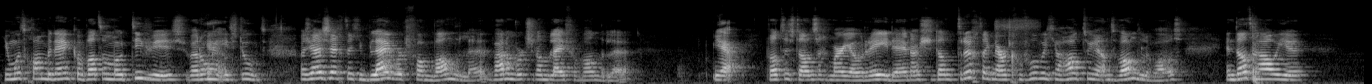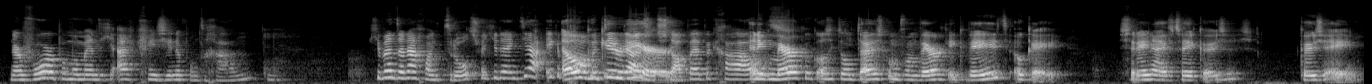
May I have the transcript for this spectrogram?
Je moet gewoon bedenken wat een motief is waarom Ja. je iets doet. Als jij zegt dat je blij wordt van wandelen, waarom word je dan blij van wandelen? Ja, Wat is dan zeg maar jouw reden? En als je dan terugdenkt naar het gevoel wat je had toen je aan het wandelen was, en dat hou je naar voren op een moment dat je eigenlijk geen zin hebt om te gaan. Je bent daarna gewoon trots, want je denkt, ja, ik heb Elke gewoon mijn keer 10.000 weer. stappen heb ik gehaald. en ik merk ook als ik dan thuis kom van werk, ik weet, oké, Serena heeft twee keuzes. Keuze 1,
